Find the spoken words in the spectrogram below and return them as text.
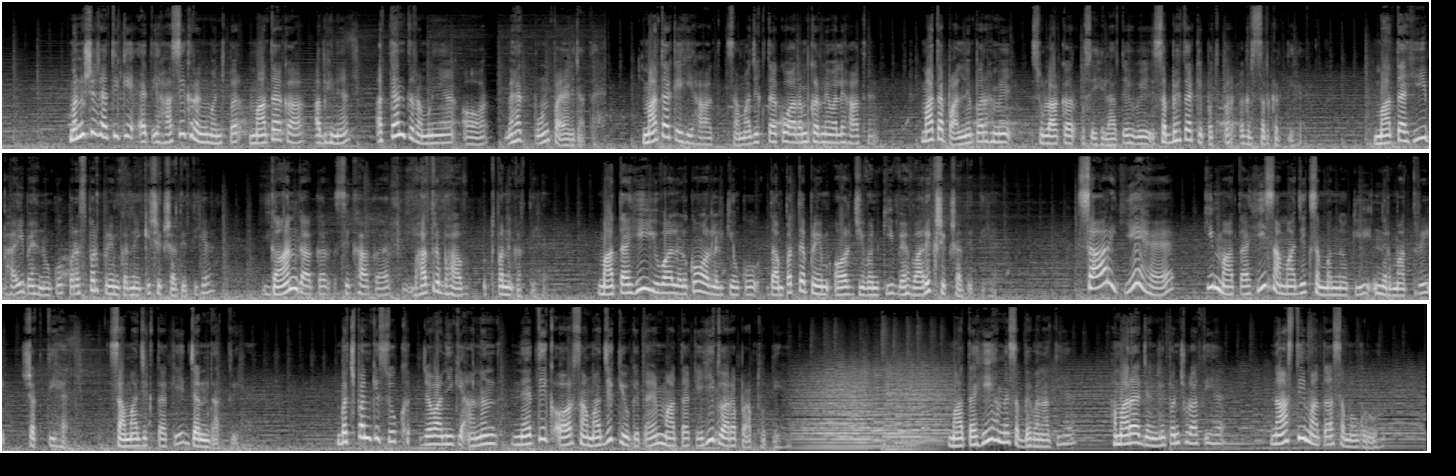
मनुष्य जाति के ऐतिहासिक रंगमंच पर माता का अभिनय अत्यंत रमणीय और महत्वपूर्ण पाया जाता है। माता के ही हाथ सामाजिकता को आरंभ करने वाले हाथ हैं। माता पालने पर हमें सुलाकर उसे हिलाते हुए सभ्यता के पथ पर अग्रसर करती है। माता ही भाई बहनों को परस्पर प्रेम करने की शिक्षा देती है। गान गाकर, सिखाकर भातृभाव उत्पन्न करती है। माता ही युवा लड़कों और लड़कियों को दाम्पत्य प्रेम और जीवन की व्यवहारिक शिक्षा देती है। सार ये है कि माता ही सामाजिक संबंधों की निर्मात्री शक्ति है, सामाजिकता की जन्मदात्री है। बचपन के सुख, जवानी के आनंद, नैतिक और सामाजिक योग्यताएँ माता के ही द्वारा प्राप्त होती हैं। माता ही हमें सभ्य बनाती है, हमारा जंगलीपन छुड़ाती है। नास्ती माता समोगुरु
